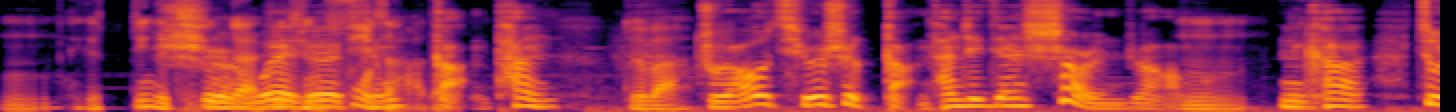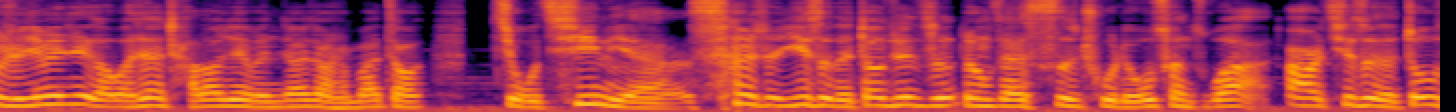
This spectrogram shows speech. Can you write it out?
嗯，那个那个情感是挺复杂的，感叹。对吧？主要其实是感叹这件事儿，你知道吗？嗯，你看，就是因为这个，我现在查到这文章叫什么？叫九七年，三十一岁的张军正正在四处流窜作案，二十七岁的周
